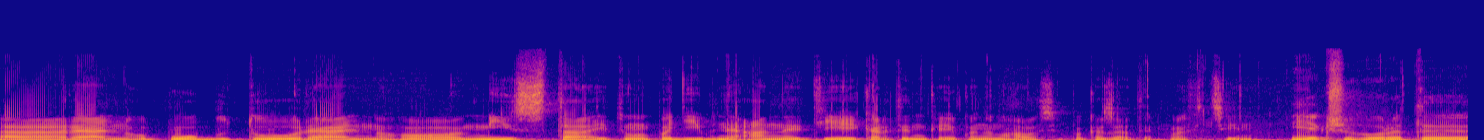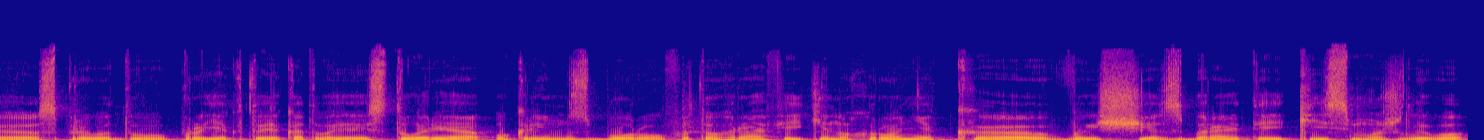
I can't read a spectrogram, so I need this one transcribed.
е, реального побуту, реального міста і тому подібне, а не тієї картинки, яку намагалися показати офіційно. Якщо говорити з приводу проєкту Яка твоя історія, окрім збору фотографій, кінохронік, е, ви ще збираєте якісь, можливо,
